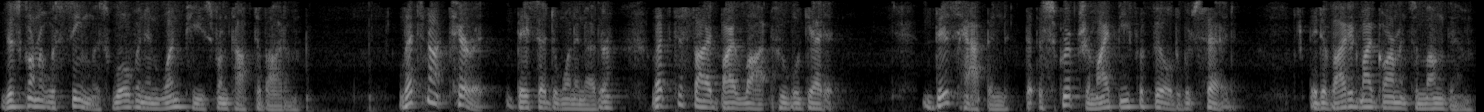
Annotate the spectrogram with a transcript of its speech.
This garment was seamless, woven in one piece from top to bottom. Let's not tear it, they said to one another. Let's decide by lot who will get it. This happened that the scripture might be fulfilled, which said, They divided my garments among them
